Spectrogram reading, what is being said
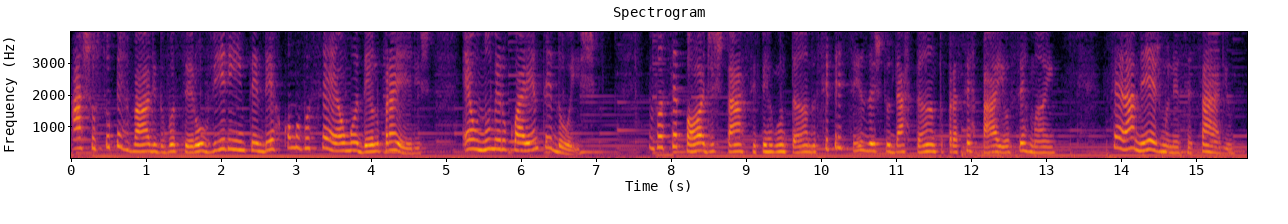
Acho super válido você ouvir e entender como você é o modelo para eles. é o número 42. Você pode estar se perguntando se precisa estudar tanto para ser pai ou ser mãe. Será mesmo necessário?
